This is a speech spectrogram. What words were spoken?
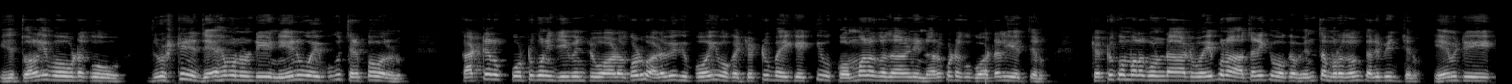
ఇది తొలగిపోవుటకు దృష్టిని దేహము నుండి నేను వైపుకు తెప్పవలను కట్టెలు కొట్టుకుని జీవించువాడొకడు అడవికి పోయి ఒక చెట్టు పైకెక్కి కొమ్మలకు దానిని నరకుటకు గొడ్డలి ఎత్తెను. చెట్టు కొమ్మల గుండా అటువైపున అతనికి ఒక వింత మృగం కనిపించెను. ఏమిటి?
